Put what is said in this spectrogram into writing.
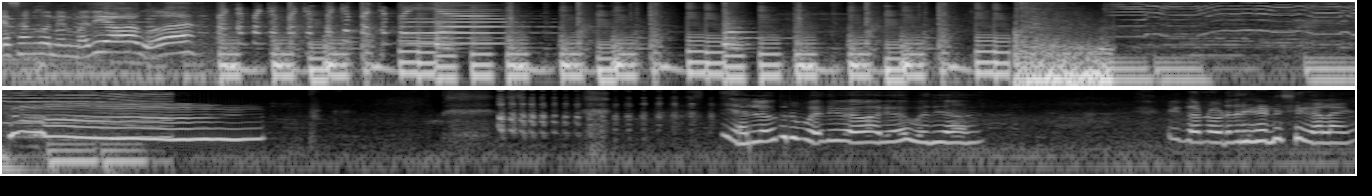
ಏ ಸಂಗು ನಿನ್ ಮದುವೆ ಯಾವಾಗ? ಎಲ್ಲೋದ್ರು ಮದುವೆ ಯಾವಾಗ ಮದುವೆ. ಈಗ ನೋಡಿದ್ರೆ ಹೆಣ್ಣು ಸಿಗಲ್ಲ ಈಗ.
